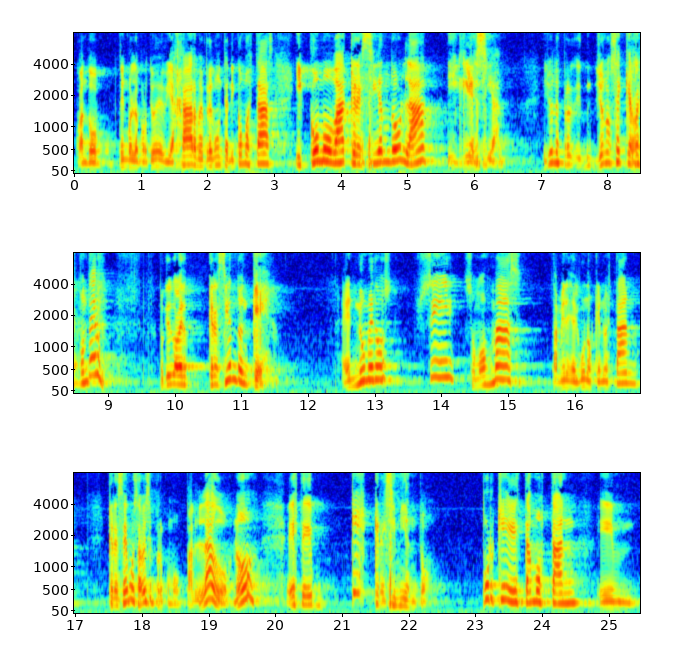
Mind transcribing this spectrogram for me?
Cuando tengo la oportunidad de viajar, me preguntan, ¿y cómo estás? ¿Y cómo va creciendo la iglesia? Y yo, les, yo no sé qué responder. Porque digo, a ver, ¿creciendo en qué? ¿En números? Sí, somos más. También hay algunos que no están. Crecemos a veces, pero como para el lado, ¿no? Este, ¿Qué es crecimiento? ¿Por qué estamos tan... Em,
